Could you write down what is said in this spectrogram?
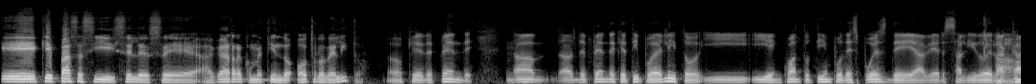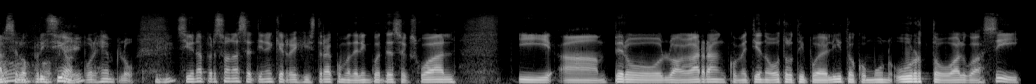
Eh, ¿Qué pasa si se les agarra cometiendo otro delito? Ok, depende. Ah, ah, depende qué tipo de delito y, y, en cuánto tiempo después de haber salido de la ah, cárcel o prisión. Por ejemplo, si una persona se tiene que registrar como delincuente sexual y pero lo agarran cometiendo otro tipo de delito como un hurto o algo así,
